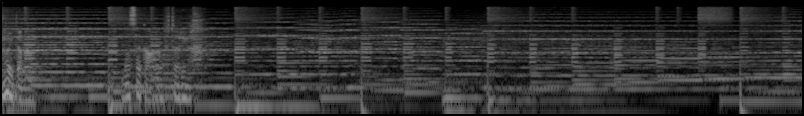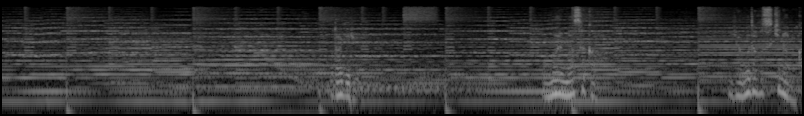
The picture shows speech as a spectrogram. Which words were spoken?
驚いたな。まさかあの二人が。小田切。お前まさか山田を好きなのか？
